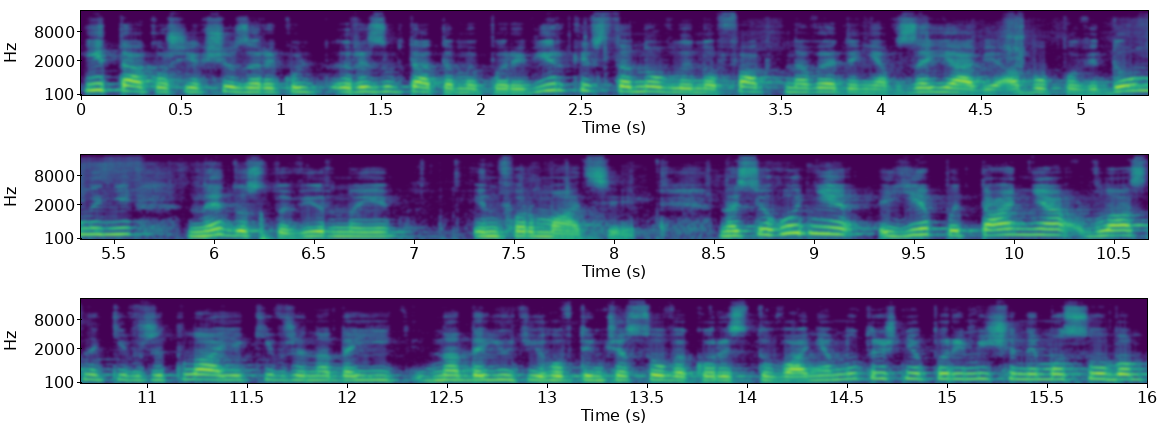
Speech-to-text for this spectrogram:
І також, якщо за результатами перевірки встановлено факт наведення в заяві або повідомленні недостовірної інформації. На сьогодні є питання власників житла, які вже надають, надають його в тимчасове користування внутрішньо переміщеним особам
